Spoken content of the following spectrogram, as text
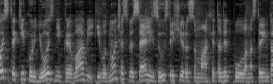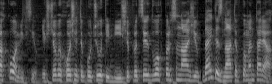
Ось такі курйозні, криваві і водночас веселі зустрічі Росомахи та Дедпула на сторінках коміксів. Якщо ви хочете почути більше про цих двох персонажів, дайте знати в коментарях.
